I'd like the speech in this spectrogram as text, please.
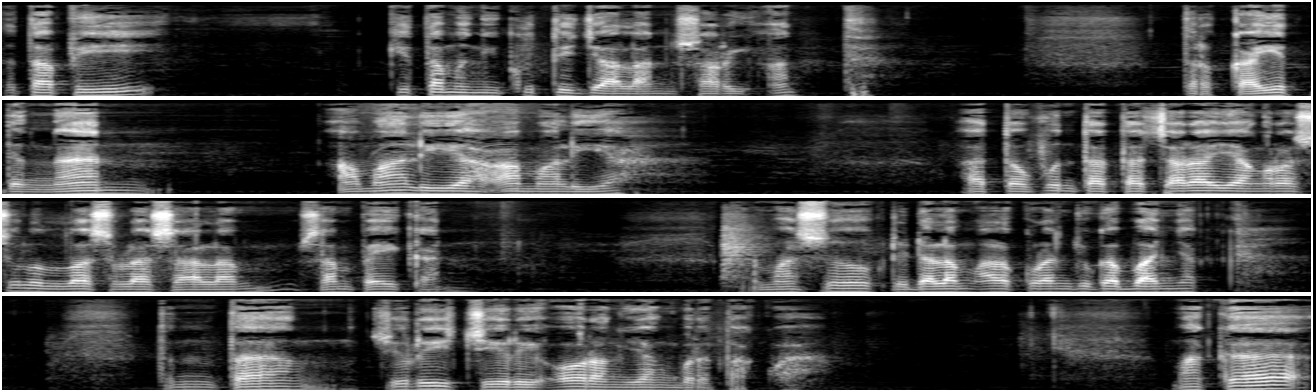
Tetapi kita mengikuti jalan syariat terkait dengan amaliyah-amaliyah ataupun tata cara yang Rasulullah SAW sampaikan. Termasuk di dalam Al-Quran juga banyak tentang ciri-ciri orang yang bertakwa. Maka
